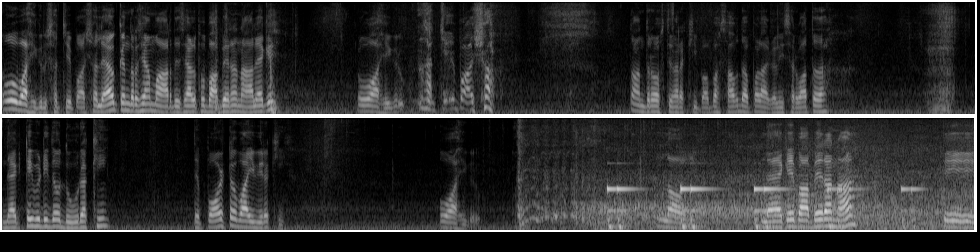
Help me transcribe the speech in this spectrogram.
ਉਹ ਵਾਹਿਗੁਰੂ, ਸੱਚੇ ਪਾਤਸ਼ਾਹ, ਲੈ ਉਹ ਕਿੰਦਰ ਸਿਆ ਮਾਰਦੇ ਸੈਲਫ, ਬਾਬੇ ਦਾ ਨਾਂ ਲੈ ਕੇ। ਉਹ ਵਾਹਿਗੁਰੂ, ਸੱਚੇ ਪਾਤਸ਼ਾਹ। ਤੰਦਰੁਸਤੀਆਂ ਰੱਖੀ ਬਾਬਾ, ਸਭ ਦਾ ਭਲਾ ਗਲੀ ਸਰਬੱਤ ਦਾ। ਨੈਗੇਟਿਵਿਟੀ ਤੋਂ ਦੂਰ ਰੱਖੀ। ਤੇ ਪੋਜ਼ਿਟਿਵ ਆਈ ਵੀ ਰੱਖੀ। ਵਾਹਿਗੁਰੂ। ਲਓ ਜੀ। ਲੈ ਕੇ ਬਾਬੇ ਦਾ ਨਾਂ। ਤੇ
